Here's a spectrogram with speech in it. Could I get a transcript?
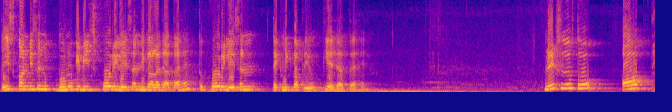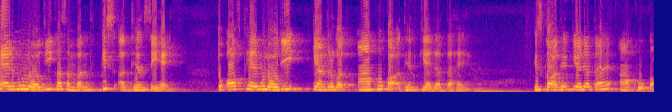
तो इस कंडीशन में दोनों के बीच को रिलेशन निकाला जाता है तो को रिलेशन टेक्निक का प्रयोग किया जाता है। नेक्स्ट दोस्तों ऑप्थेल्मोलॉजी का संबंध किस अध्ययन से है? तो ऑप्थेल्मोलॉजी के अंतर्गत आँखों का अध्ययन किया जाता है। किसका अध्ययन किया जाता है? आँखों का।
